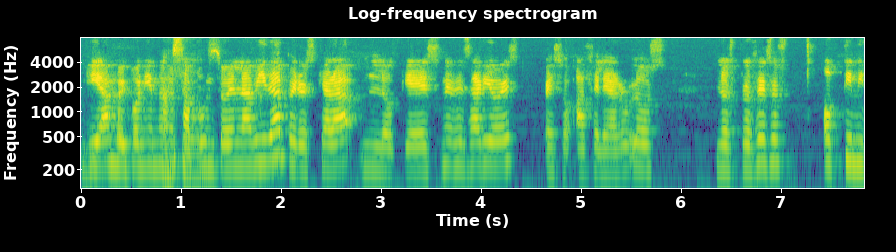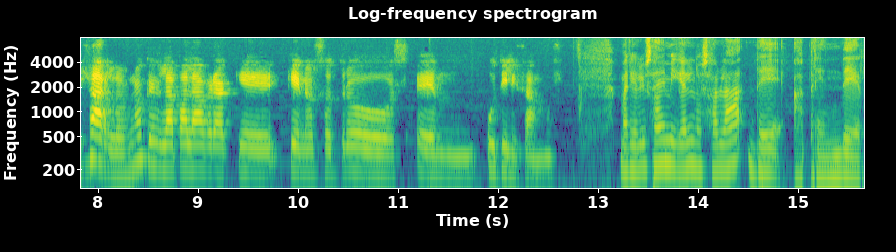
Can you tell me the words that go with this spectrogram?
guiando y poniéndonos a punto en la vida, pero es que ahora lo que es necesario es eso, acelerar los, los procesos, optimizarlos, ¿no? que es la palabra que, nosotros em, utilizamos. María Luisa de Miguel nos habla de aprender.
